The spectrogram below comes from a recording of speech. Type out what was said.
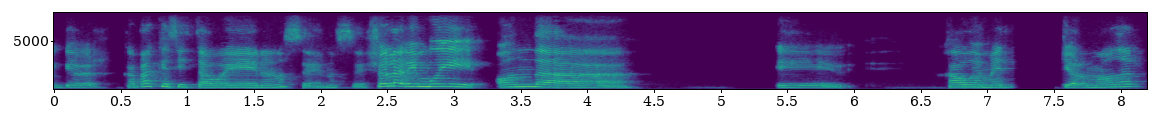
hay que ver. Capaz que sí está bueno, no sé, no sé. Yo la vi muy onda eh, How I Met Your Mother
